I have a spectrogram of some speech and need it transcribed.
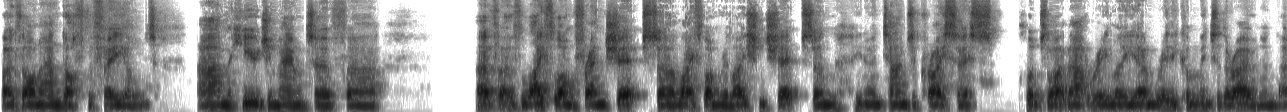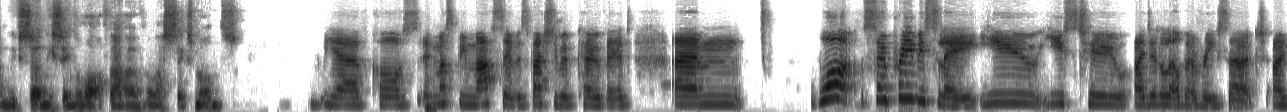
both on and off the field. Um, a huge amount of uh, of, of, lifelong friendships, uh, lifelong relationships, and you know, in times of crisis, clubs like that really um, really come into their own, and, and we've certainly seen a lot of that over the last six months. Yeah, of course, it must be massive, especially with COVID. Um, what so previously you used to i did a little bit of research i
